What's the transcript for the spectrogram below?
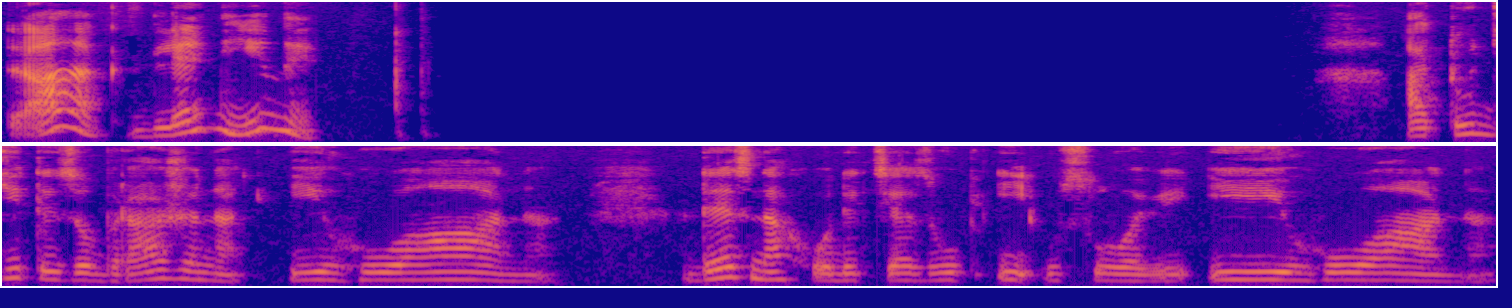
Так, для Ніни. А тут діти зображена ігуана. Де знаходиться звук І у слові Ігуана?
